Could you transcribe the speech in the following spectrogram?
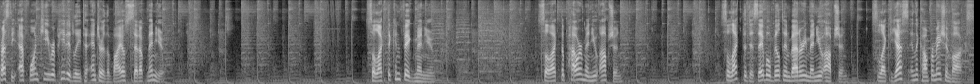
Press the F1 key repeatedly to enter the BIOS setup menu. Select the Config menu. Select the Power menu option. Select the Disable built-in battery menu option. Select Yes in the confirmation box.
